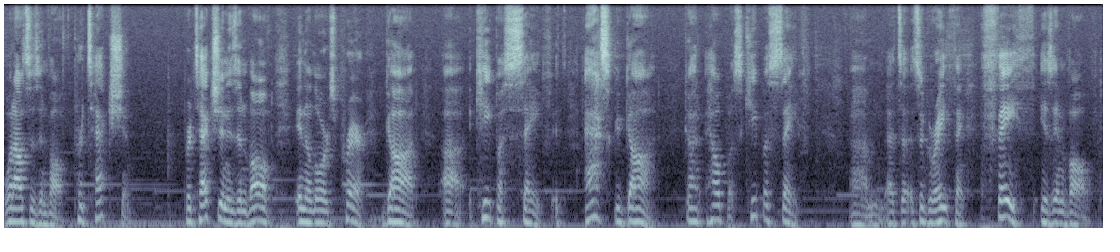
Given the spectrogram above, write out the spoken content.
What else is involved? Protection. Protection is involved in the Lord's Prayer. God, uh, keep us safe. Ask God, God, help us, keep us safe. Um, that's, a, that's a great thing. Faith is involved.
